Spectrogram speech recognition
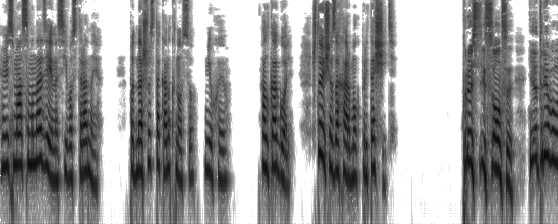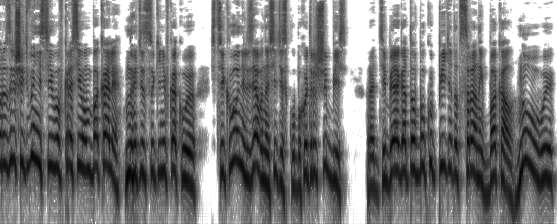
Весьма самонадеянно с его стороны. Подношу стакан к носу, нюхаю. Алкоголь. Что еще Захар мог притащить? Прости, солнце, я требовал разрешить вынести его в красивом бокале, но эти суки ни в какую. Стекло нельзя выносить из клуба, хоть расшибись. Ради тебя я готов был купить этот сраный бокал, но, увы.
